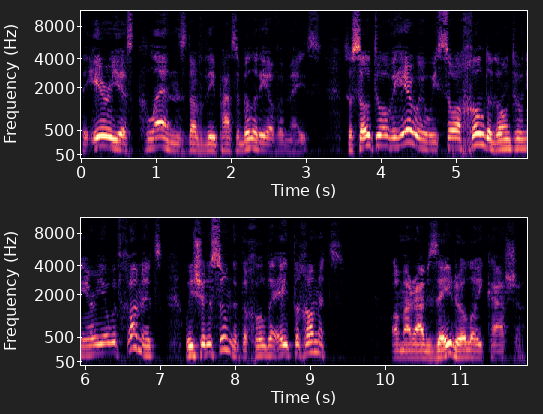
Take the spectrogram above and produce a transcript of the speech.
The area is cleansed of the possibility of a mace. So, so too over here, where we saw a chulda go into an area with chametz, we should assume that the chulda ate the chametz. Omar Rab Zera loy kasha.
